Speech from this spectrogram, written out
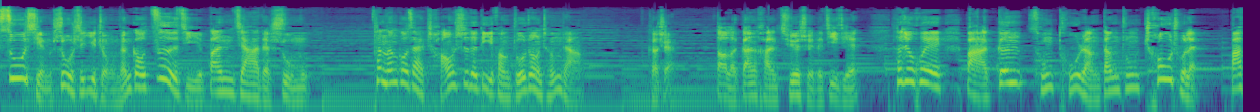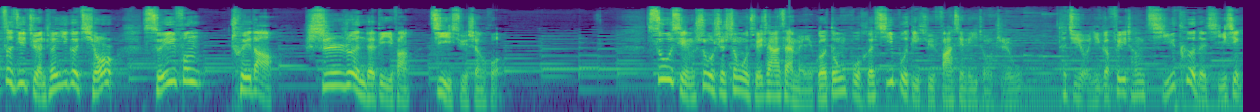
苏醒树是一种能够自己搬家的树木，它能够在潮湿的地方茁壮成长。可是，到了干旱缺水的季节，它就会把根从土壤当中抽出来，把自己卷成一个球，随风吹到湿润的地方继续生活。苏醒树是生物学家在美国东部和西部地区发现的一种植物，它具有一个非常奇特的习性，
